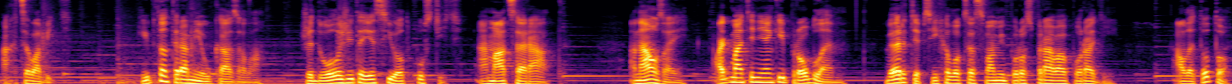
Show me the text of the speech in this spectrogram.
a chcela byť. Hypnotera mi ukázala, že dôležité je si odpustiť a mať sa rád. A naozaj, ak máte nejaký problém, verte, psycholog sa s vami porozpráva a poradí. Ale toto,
